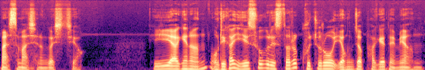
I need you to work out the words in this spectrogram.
말씀하시는 것이지요. 이 이야기는 우리가 예수 그리스도를 구주로 영접하게 되면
